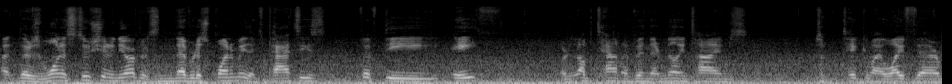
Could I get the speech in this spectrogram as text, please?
uh, there's one institution in New York that's never disappointed me. That's Patsy's, 58th or Uptown. I've been there a million times. Took, taking my wife there,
